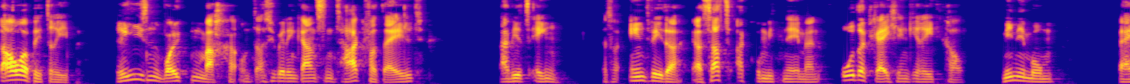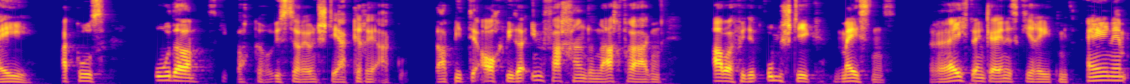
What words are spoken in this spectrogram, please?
Dauerbetrieb, Riesenwolkenmacher und das über den ganzen Tag verteilt, da wird es eng. Also entweder Ersatzakku mitnehmen oder gleich ein Gerät kaufen. Minimum bei Akkus oder es gibt auch größere und stärkere Akkus. Da bitte auch wieder im Fachhandel nachfragen. Aber für den Umstieg meistens reicht ein kleines Gerät mit einem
